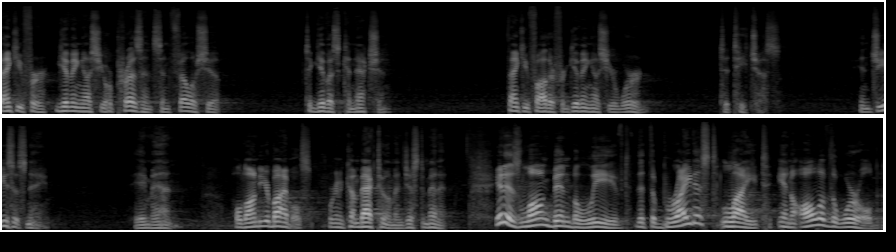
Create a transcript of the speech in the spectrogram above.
Thank you for giving us your presence and fellowship to give us connection. Thank you, Father, for giving us your word to teach us. In Jesus' name, amen. Hold on to your Bibles. We're going to come back to them in just a minute. It has long been believed that the brightest light in all of the world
